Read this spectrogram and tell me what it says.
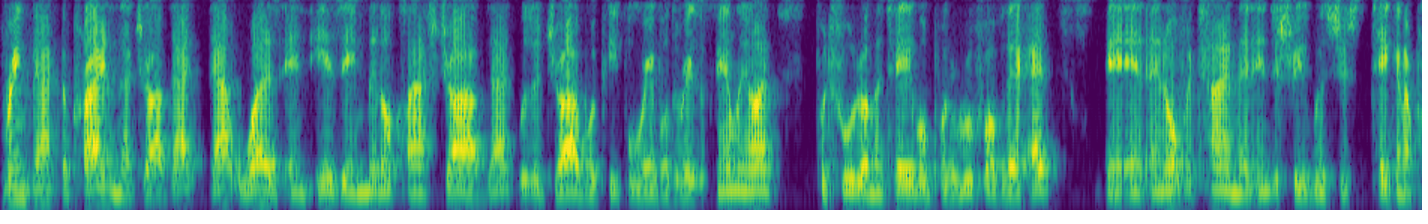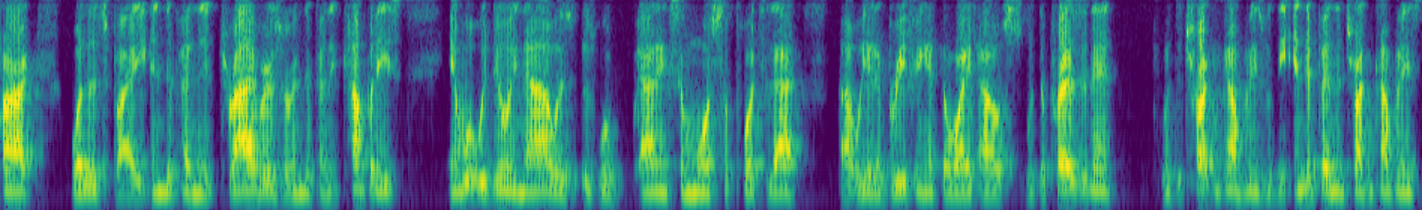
bring back the pride in that job. That that was and is a middle class job. That was a job where people were able to raise a family on, put food on the table, put a roof over their head, and, and over time that industry was just taken apart, whether it's by independent drivers or independent companies. And what we're doing now is, is we're adding some more support to that. Uh, we had a briefing at the White House with the president, with the trucking companies, with the independent trucking companies,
